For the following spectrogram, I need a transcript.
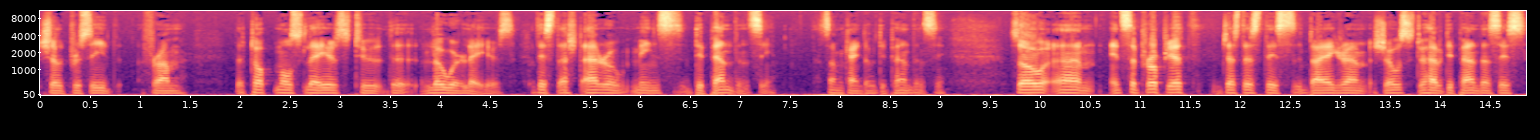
shall proceed from the topmost layers to the lower layers. This dashed arrow means dependency, some kind of dependency. So um, it's appropriate, just as this diagram shows, to have dependencies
